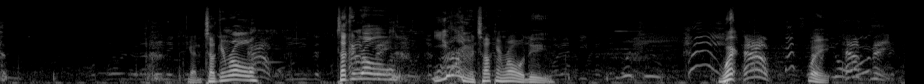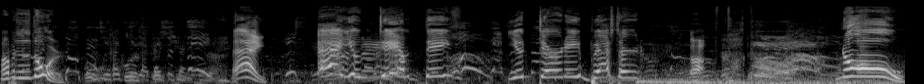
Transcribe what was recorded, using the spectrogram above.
You gotta tuck and roll. Tuck and roll. You don't even tuck and roll, do you? Where? Wait. Help me. Happened to the door? Hey! Hey, you damn thief! You dirty bastard! Oh, fuck. No!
